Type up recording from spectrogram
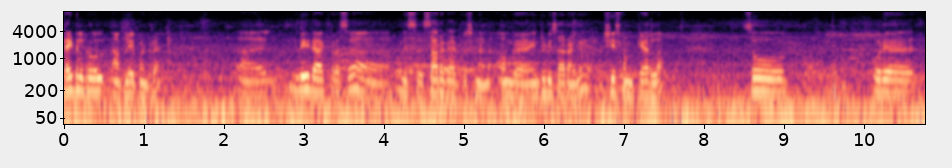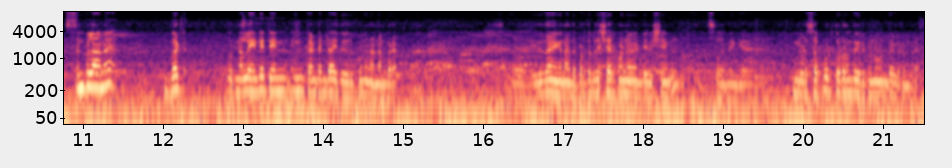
டைட்டில் ரோல் நான் ப்ளே பண்ணுறேன் லீட் ஆக்ட்ரஸாக மிஸ் சாரகா கிருஷ்ணன். அவங்க இன்ட்ரடியூஸ் ஆகிறாங்க ஷீஸ் ஃப்ரம் கேரளா ஸோ ஒரு சிம்பிளான பட் ஒரு நல்ல என்டர்டெய்னிங் கண்டென்ட்டாக இது இருக்கும்னு நான் நம்புகிறேன் ஸோ இதுதான் எங்கள் நான் இந்த படத்தை பற்றி ஷேர் பண்ண வேண்டிய விஷயங்கள். ஸோ நீங்கள் உங்களோட சப்போர்ட் தொடர்ந்து இருக்கணும்னு விரும்புகிறேன்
